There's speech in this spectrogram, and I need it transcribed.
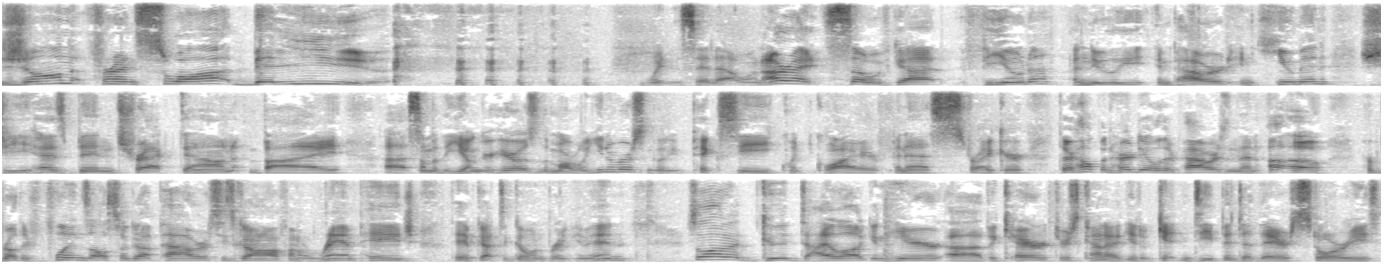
Jean Francois Beaulieu. Waiting to say that one. All right, so we've got Fiona, a newly empowered Inhuman. She has been tracked down by uh, some of the younger heroes of the Marvel Universe, including Pixie, Quentin Quire, Finesse, Stryker. They're helping her deal with her powers, and then, uh oh, her brother Flynn's also got powers. He's gone off on a rampage. They've got to go and bring him in. There's a lot of good dialogue in here. Uh, the characters kind of you know getting deep into their stories,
